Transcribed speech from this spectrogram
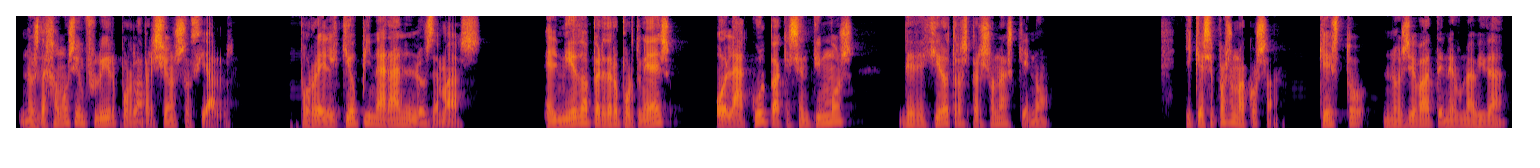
nos dejamos influir por la presión social, por el qué opinarán los demás, el miedo a perder oportunidades o la culpa que sentimos de decir a otras personas que no. Y que sepas una cosa, que esto nos lleva a tener una vida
